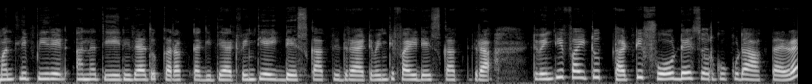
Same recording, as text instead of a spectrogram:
ಮಂತ್ಲಿ ಪೀರಿಯಡ್ ಅನ್ನೋದು ಏನಿದೆ, ಅದು ಕರೆಕ್ಟ್ ಆಗಿದೆಯಾ? ಟ್ವೆಂಟಿ ಏಯ್ಟ್ ಡೇಸ್ಗೆ ಆಗ್ತಿದ್ರಾ? ಟ್ವೆಂಟಿ ಫೈವ್ ಡೇಸ್ಗೆ ಆಗ್ತಿದ್ರಾ? Twenty five to thirty four ಡೇಸ್ವರೆಗೂ ಕೂಡ ಆಗ್ತಾ ಇದೆ.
